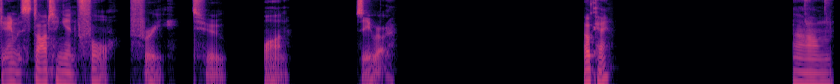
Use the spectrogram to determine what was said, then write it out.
Game is starting in four, three, two, one, zero. Okay. Um.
